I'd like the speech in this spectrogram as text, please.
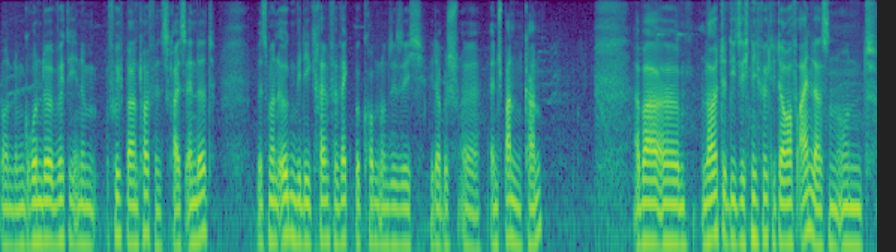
und im Grunde wirklich in einem furchtbaren Teufelskreis endet bis man irgendwie die Krämpfe wegbekommt und sie sich wieder äh, entspannen kann. Aber äh, Leute, die sich nicht wirklich darauf einlassen und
